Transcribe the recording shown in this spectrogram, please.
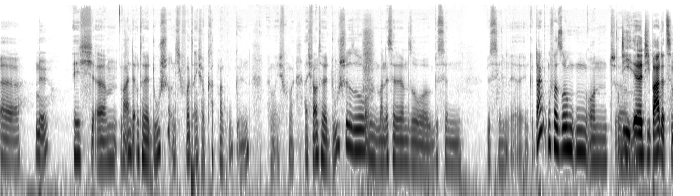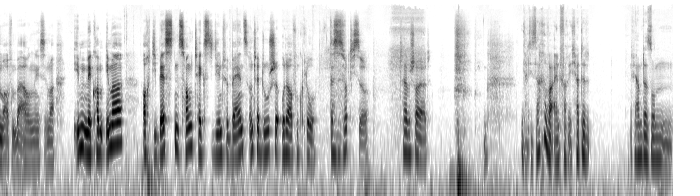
Äh, nö. Ich ähm, war der, unter der Dusche und ich wollte es eigentlich auch gerade mal googeln. Ich. Also ich war unter der Dusche so und man ist ja dann so ein bisschen, bisschen äh, in Gedanken versunken und ähm, Die, äh, die Badezimmer-Offenbarung ist immer. Im, mir kommen immer auch die besten Songtexte-Ideen für Bands unter Dusche oder auf dem Klo. Das ist wirklich so. Total bescheuert. ja, die Sache war einfach, ich hatte, wir haben da so ein,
